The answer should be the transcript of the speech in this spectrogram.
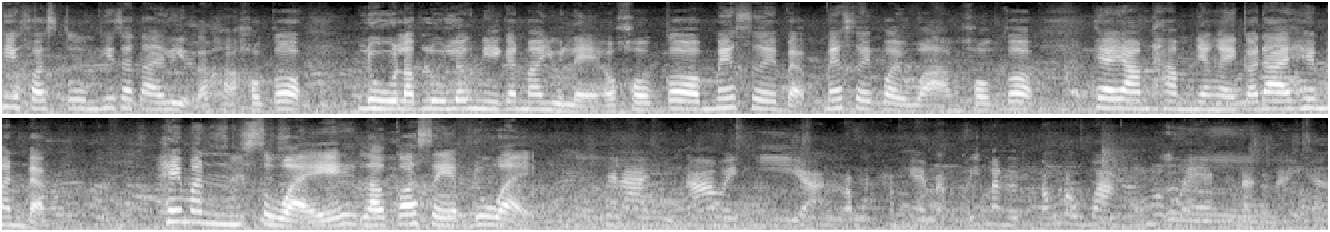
พี่ๆคอสตูมพี่สไตลิสต์อะค่ะเขาก็รู้รับรู้เรื่องนี้กันมาอยู่แล้ว เขาก็ไม่เคยแบบไม่เคยปล่อยวาง เขาก็พ ยายามทำยังไงก็ได้ให้มันแบบให้มันสวยแล้วก็เซฟด้วย เวลาอยู่หน้าเวทีอะเราทำไงแบบเฮ้ยมันต้องระวังต้องระแวงขนาดไหนอะ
